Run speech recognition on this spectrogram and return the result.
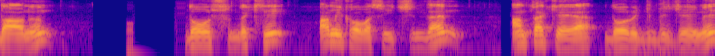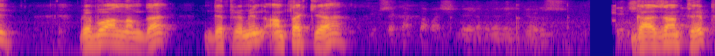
Dağı'nın doğusundaki Amik Ovası içinden Antakya'ya doğru gideceğini ve bu anlamda depremin Antakya, Gaziantep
